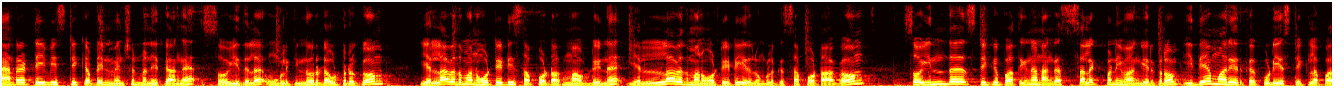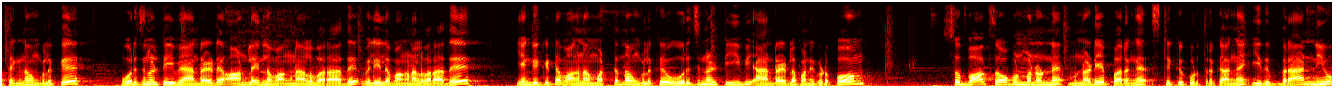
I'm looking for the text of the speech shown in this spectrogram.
ஆண்ட்ராய்ட் டிவி ஸ்டிக் அப்படின்னு மென்ஷன் பண்ணியிருக்காங்க. ஸோ இதில் உங்களுக்கு இன்னொரு டவுட் இருக்கும். எல்லா விதமான ஓடிடி சப்போர்ட் ஆகுமா அப்படின்னு? எல்லா விதமான ஓடிடி இதில் உங்களுக்கு சப்போர்ட் ஆகும். ஸோ இந்த ஸ்டிக்கு பார்த்தீங்கன்னா நாங்கள் செலக்ட் பண்ணி வாங்கியிருக்கிறோம். இதே மாதிரி இருக்கக்கூடிய ஸ்டிக்கில் பார்த்தீங்கன்னா உங்களுக்கு ஒரிஜினல் டிவி ஆண்ட்ராய்டு ஆன்லைனில் வாங்கினாலும் வராது வெளியில் வாங்கினாலும் வராது. எங்ககிட்ட வாங்கினா மட்டும்தான் உங்களுக்கு ஒரிஜினல் டிவி ஆண்ட்ராய்டில் பண்ணி கொடுப்போம். ஸோ பாக்ஸ் ஓப்பன் பண்ணோடனே முன்னாடியே பாருங்கள் ஸ்டிக்கு கொடுத்துருக்காங்க. இது brand new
